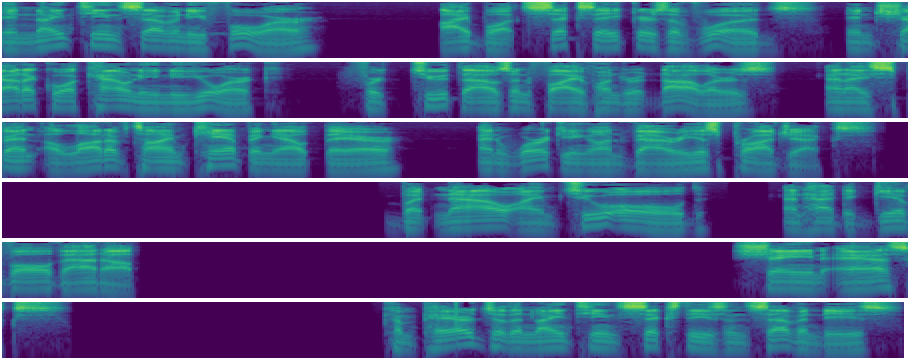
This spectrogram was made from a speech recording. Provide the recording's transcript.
In 1974, I bought six acres of woods in Chautauqua County, New York for $2,500, and I spent a lot of time camping out there and working on various projects. But now I'm too old and had to give all that up. Shane asks, Compared to the 1960s and 70s,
